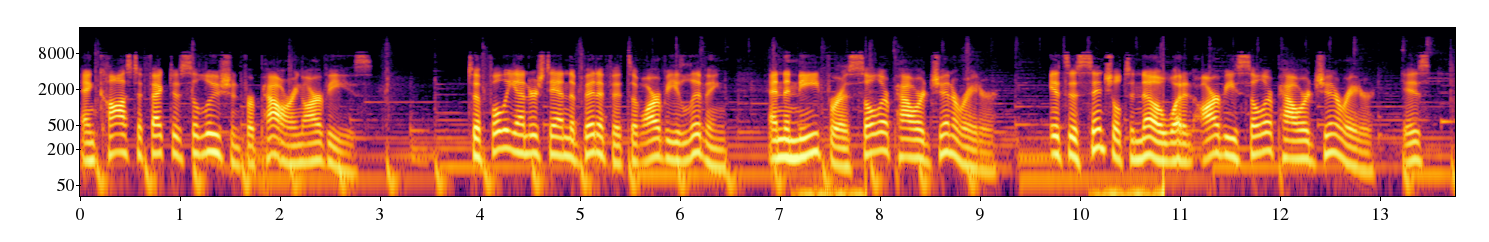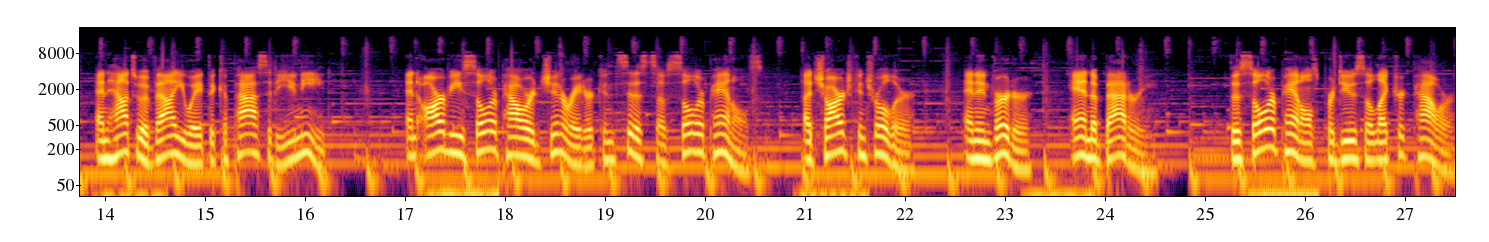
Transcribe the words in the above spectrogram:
and cost effective solution for powering RVs. To fully understand the benefits of RV living and the need for a solar powered generator, it's essential to know what an RV solar powered generator is and how to evaluate the capacity you need. An RV solar powered generator consists of solar panels, a charge controller, an inverter, and a battery. The solar panels produce electric power,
